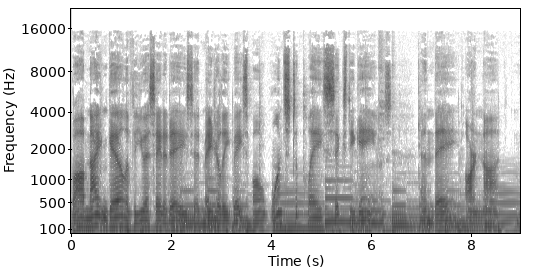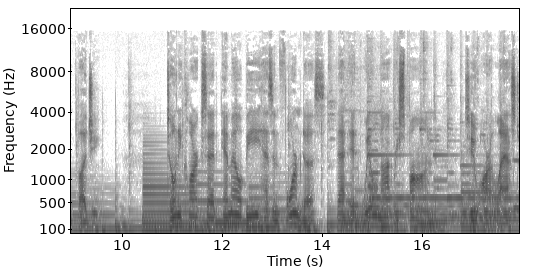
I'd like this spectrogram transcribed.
Bob Nightingale of the USA Today said Major League Baseball wants to play 60 games and they are not budging. Tony Clark said MLB has informed us that it will not respond to our last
